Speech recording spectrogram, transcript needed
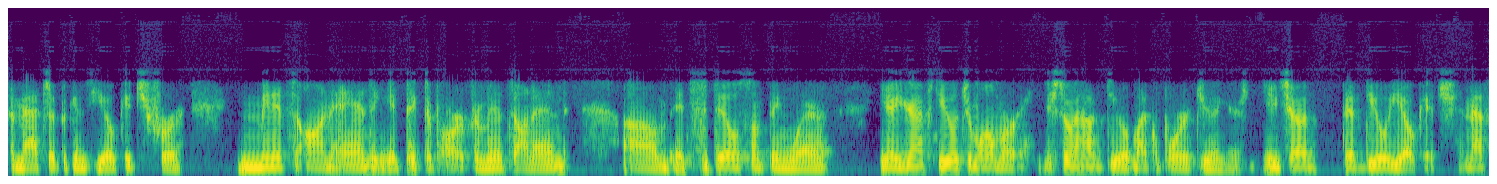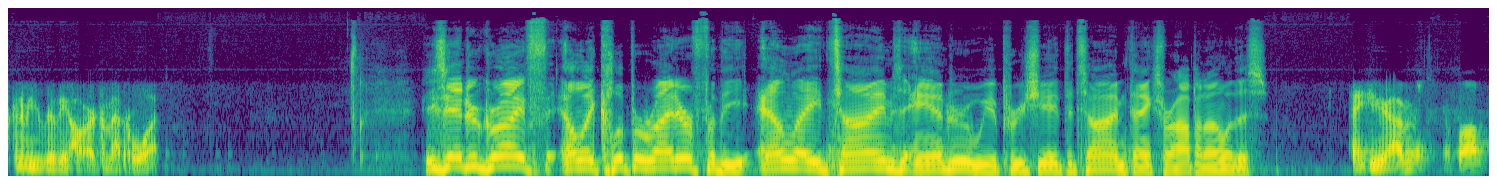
to match up against Jokic for minutes on end and get picked apart for minutes on end um, it's still something where you know you're gonna have to deal with Jamal Murray. You're still gonna have to deal with Michael Porter Jr. You should have to deal with Jokic, and that's gonna be really hard no matter what. He's Andrew Greif, LA Clipper writer for the LA Times. Andrew, we appreciate the time. Thanks for hopping on with us. Thank you for having me. No problem.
